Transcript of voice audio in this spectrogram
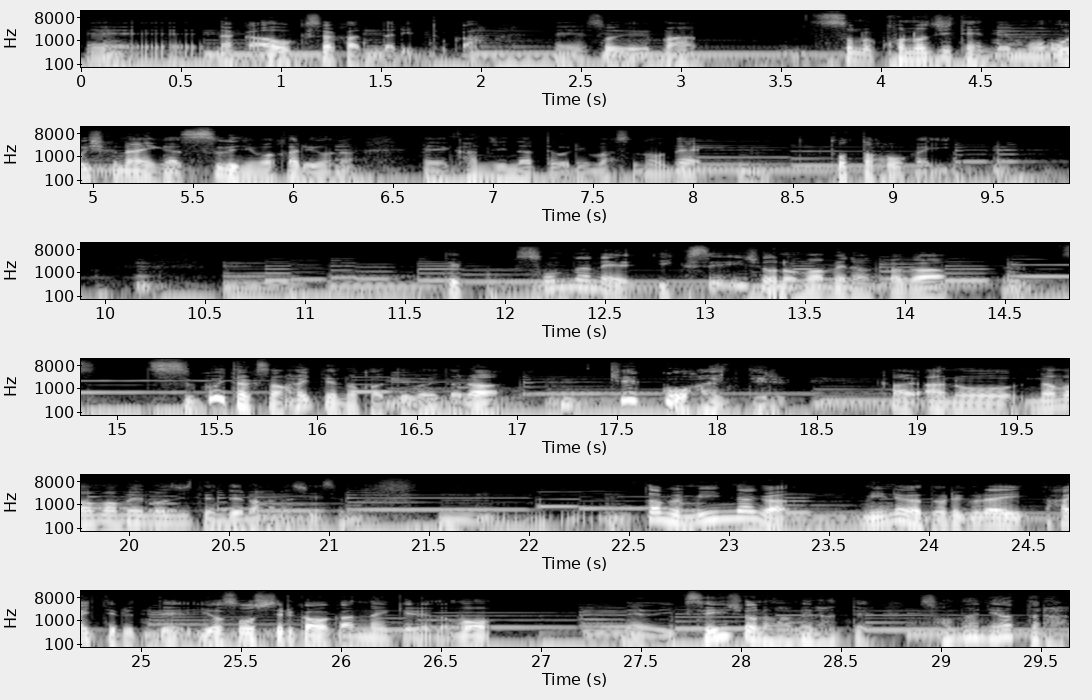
えー、なんか青臭かったりとか、えそういうまあそのこの時点でもう美味しくないがすぐに分かるような、え感じになっておりますので、うん、取った方がいい。でそんなね育成以上の豆なんかがすごいたくさん入ってるのかって言われたら結構入ってる。はいあの生豆の時点での話ですよ、うん、多分みんながみんながどれぐらい入ってるって予想してるか分かんないけれども、ね、育成以上の豆なんてそんなにあったら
